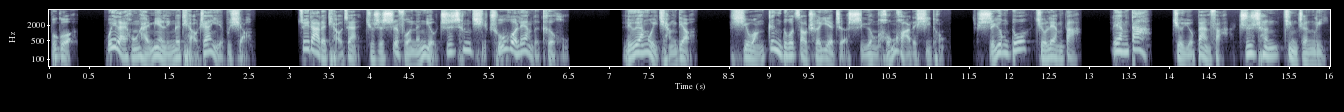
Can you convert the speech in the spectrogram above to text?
不过，未来鸿海面临的挑战也不小，最大的挑战就是是否能有支撑起出货量的客户。刘扬伟强调，希望更多造车业者使用鸿华的系统，使用多就量大，量大就有办法支撑竞争力。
